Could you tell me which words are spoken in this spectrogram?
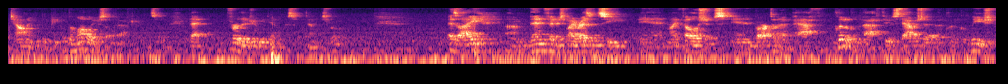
a more talented group of people to model yourself after. And so that further drew me down this down this road. As I um, then finished my residency and my fellowships and embarked on a path, clinical path, to establish a, a clinical niche,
